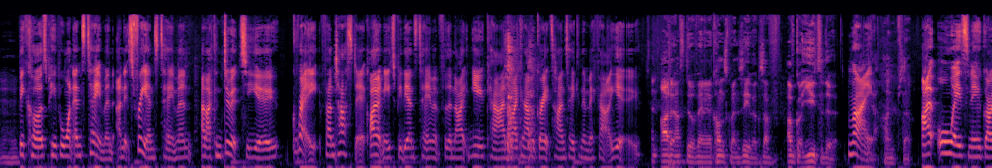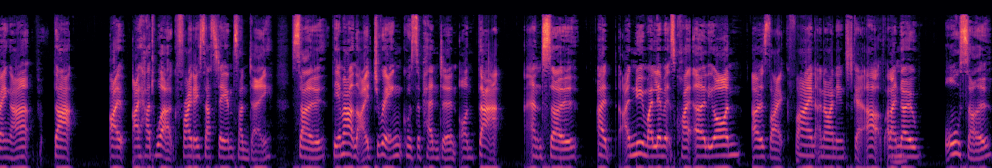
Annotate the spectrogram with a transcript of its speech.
Mm-hmm. because people want entertainment and it's free entertainment and I can do it to you. Great, fantastic. I don't need to be the entertainment for the night. You can, and I can have a great time taking the mick out of you. And I don't have to deal with any of the consequences either because I've I've got you to do it. Right. Yeah, hundred percent. I always knew growing up that I I had work Friday, Saturday, and Sunday. So the amount that I drink was dependent on that, and so I I knew my limits quite early on. I was like, fine, I know I need to get up, and I know also,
